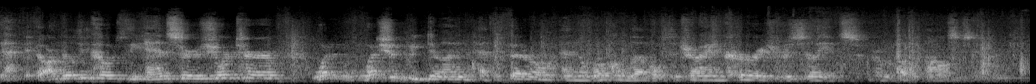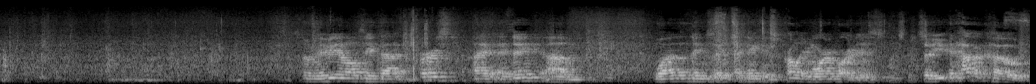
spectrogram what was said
are building codes the answer short term? What, what should be done at the federal and the local level to try and encourage resilience from a public policy standpoint? So maybe I'll take that first. I, I think um, one of the things that I think is probably more important is so you can have a code,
